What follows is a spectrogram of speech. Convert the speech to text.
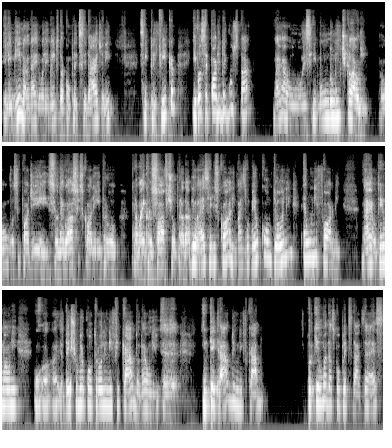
elimina né, o elemento da complexidade ali, simplifica, e você pode degustar né, o, esse mundo multi-cloud. Então, você pode, seu negócio escolhe ir para a Microsoft ou para a AWS, ele escolhe, mas o meu controle é uniforme. Né? Eu tenho uma uni, eu deixo o meu controle unificado, né? Uni, é, integrado e unificado, porque uma das complexidades é essa.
